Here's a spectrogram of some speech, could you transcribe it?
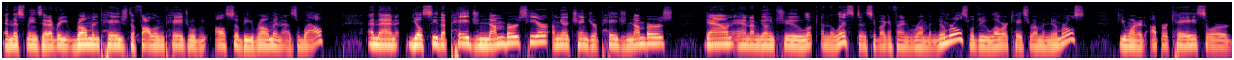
And this means that every Roman page, the following page will also be Roman as well. And then you'll see the page numbers here. I'm going to change your page numbers down and I'm going to look in the list and see if I can find Roman numerals. We'll do lowercase Roman numerals. If you wanted uppercase or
